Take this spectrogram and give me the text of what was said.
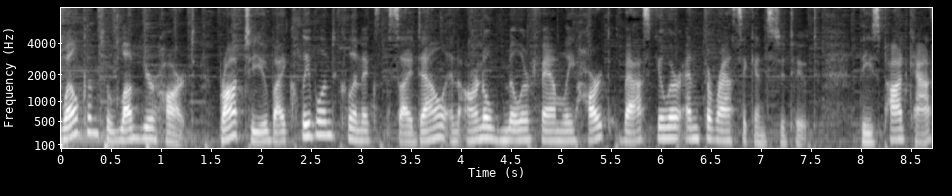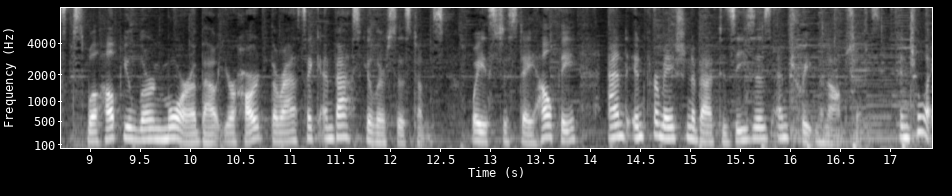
Welcome to Love Your Heart, brought to you by Cleveland Clinic's Sydell and Arnold Miller Family Heart, Vascular, and Thoracic Institute. These podcasts will help you learn more about your heart, thoracic, and vascular systems, ways to stay healthy, and information about diseases and treatment options. Enjoy!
